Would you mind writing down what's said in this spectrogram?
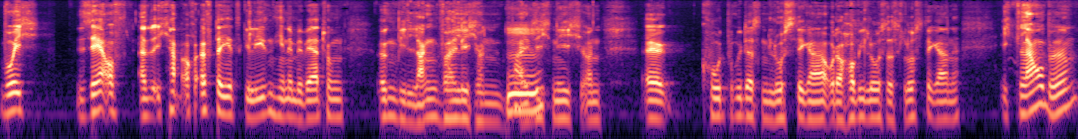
wo ich sehr oft, also ich habe auch öfter jetzt gelesen hier in den Bewertungen, irgendwie langweilig und weiß ich nicht und äh, Codebrüder sind lustiger oder Hobbylos ist lustiger. Ne? Ich glaube,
